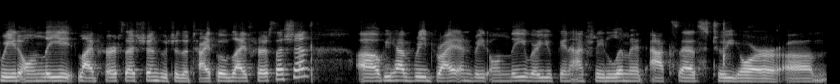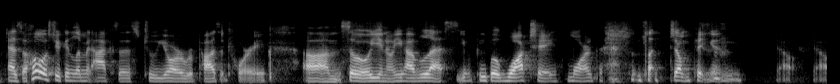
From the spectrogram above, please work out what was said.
read only live share sessions, which is a type of live share session. Uh, we have read write and read only where you can actually limit access to your um, as a host you can limit access to your repository um, so you know you have less you know, people watching more than like jumping in yeah yeah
